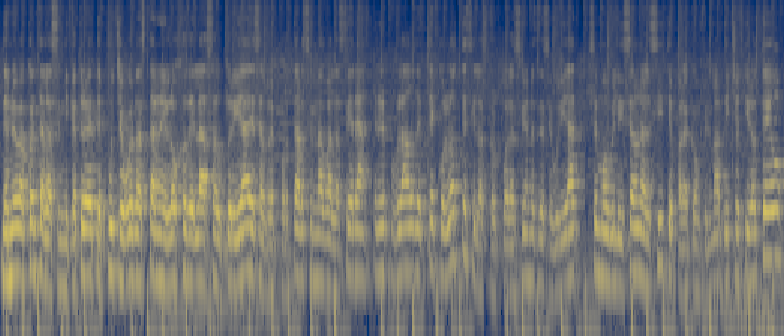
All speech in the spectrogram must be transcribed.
De nueva cuenta, la sindicatura de Tepuche vuelve a estar en el ojo de las autoridades al reportarse una balacera en el poblado de Tecolotes y las corporaciones de seguridad se movilizaron al sitio para confirmar dicho tiroteo.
